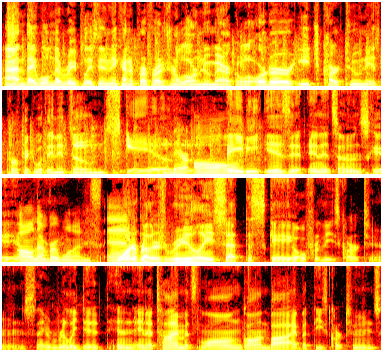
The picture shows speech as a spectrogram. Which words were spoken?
And they will never be placed in any kind of preferential or numerical order. Each cartoon is perfect within its own scale. They're all Baby, is it in its own scale? all number ones. And Warner Brothers really set the scale for these cartoons. They really did. In in a time that's long gone by, but these cartoons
